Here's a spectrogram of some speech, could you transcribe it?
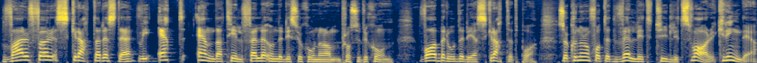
varför skrattades det vid ett enda tillfälle under diskussionen om prostitution? Vad berodde det skrattet på? Så kunde de fått ett väldigt tydligt svar kring det.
